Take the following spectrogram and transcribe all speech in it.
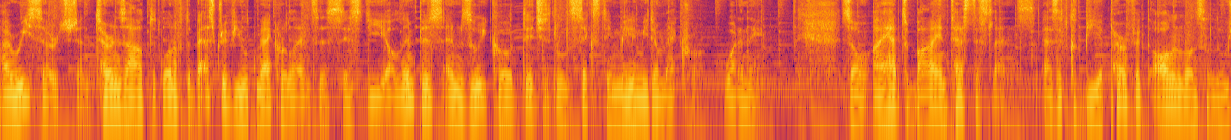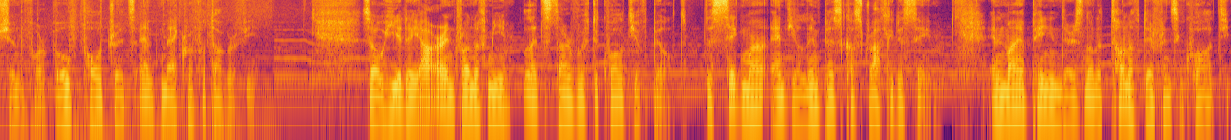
I researched and turns out that one of the best reviewed macro lenses is the Olympus M Zuiko Digital 60mm macro. What a name. So I had to buy and test this lens, as it could be a perfect all-in-one solution for both portraits and macro photography. So here they are in front of me, let's start with the quality of build. The Sigma and the Olympus cost roughly the same, and in my opinion there is not a ton of difference in quality.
